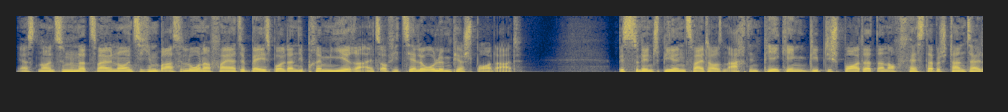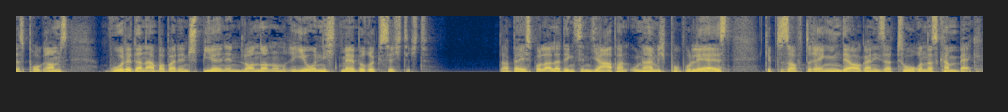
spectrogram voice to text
Erst 1992 in Barcelona feierte Baseball dann die Premiere als offizielle Olympiasportart. Bis zu den Spielen 2008 in Peking blieb die Sportart dann auch fester Bestandteil des Programms, wurde dann aber bei den Spielen in London und Rio nicht mehr berücksichtigt. Da Baseball allerdings in Japan unheimlich populär ist, gibt es auf Drängen der Organisatoren das Comeback.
